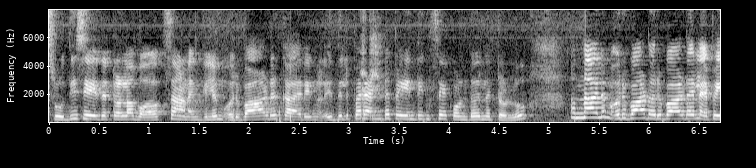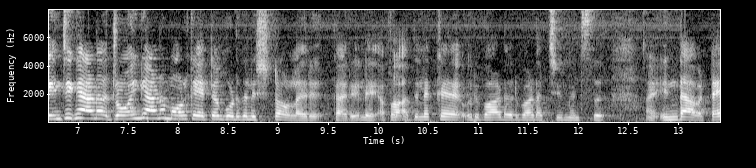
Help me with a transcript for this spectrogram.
ശ്രുതി ചെയ്തിട്ടുള്ള വർക്ക്സ് ആണെങ്കിലും ഒരുപാട് കാര്യങ്ങൾ ഇതിലിപ്പോൾ രണ്ട് പെയിന്റിങ്സേ കൊണ്ടുവന്നിട്ടുള്ളൂ. എന്നാലും ഒരുപാട് ഒരുപാട് അല്ലേ? പെയിന്റിംഗ് ആണ് ഡ്രോയിങ് ആണ് മോൾക്ക് ഏറ്റവും കൂടുതൽ ഇഷ്ടമുള്ള ഒരു കാര്യം അല്ലേ? അപ്പോൾ അതിലൊക്കെ ഒരുപാട് ഒരുപാട് അച്ചീവ്മെന്റ്സ് ഉണ്ടാവട്ടെ.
